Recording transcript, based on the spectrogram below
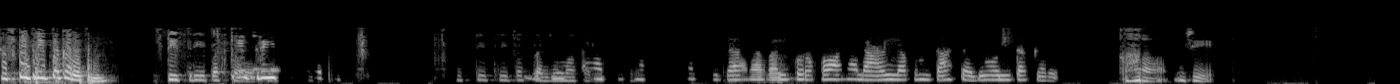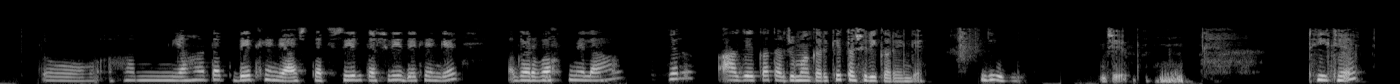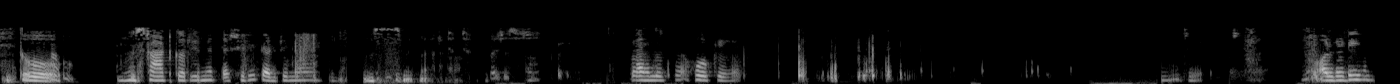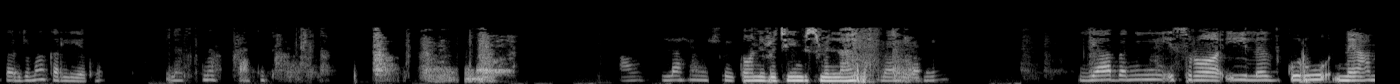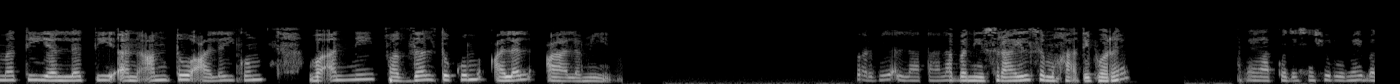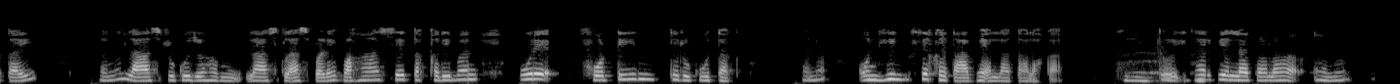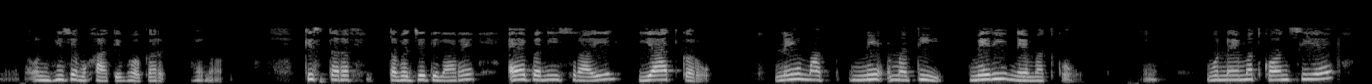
ففٹی تھری تک کرے تھے۔ ففٹی تھری تک ففٹی تھری تک۔ ترجمہ کرے۔ ہاں جی۔ تو ہم یہاں تک دیکھیں گے آج تفسیر تشریح دیکھیں گے۔ اگر وقت ملا تو پھر آگے کا ترجمہ کر کے تشریح کریں گے۔ جی جی۔ ٹھیک ہے تو اسٹارٹ کر رہی ہوں میں تشریح ترجمہ۔ پہلے سے ہو کے۔ جی۔ آلریڈی ہم ترجمہ کر لیے تھے۔ لیفٹ میں۔ پیکٹ الشیطان الرجیم، بسم اللہ الرحمن الرحیم۔ یا بنی اسرائیل اذکروا نعمتی اللتی انعمت علیکم وانی فضلتکم علی العالمین۔ پر بھی اللہ تعالیٰ بنی اسرائیل سے مخاطب ہو رہے میں آپ کو جیسے شروع میں بتائی، ہے نا لاسٹ رکو جو ہم لاسٹ کلاس پڑھے، وہاں سے تقریباً پورے فورٹین رکو تک، ہے نا انہی سے خطاب ہے اللہ تعالیٰ کا۔ تو ادھر بھی اللہ تعالیٰ ہے نا انہی سے مخاطب ہو کر ہے نا کس طرف توجہ دلا رہے اے بنی اسرائیل یاد کرو نعمت نعمتی میری نعمت کو۔ وہ نعمت کون سی ہے؟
